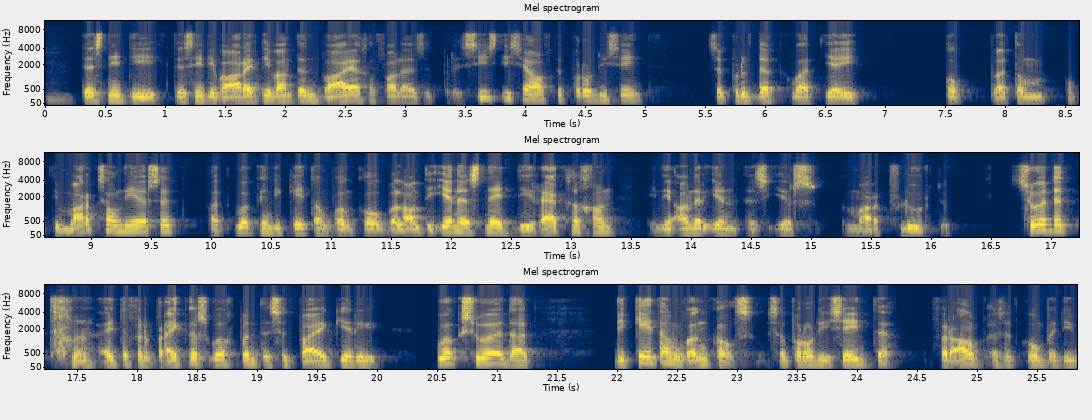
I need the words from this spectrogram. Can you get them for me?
Hmm. Dis nie die dis nie die waarheid nie want in baie gevalle is dit presies dieselfde produsent se produk wat jy op wat hom op die mark sal neersit wat ook in die kettingwinkel beland. Die een is net direk gegaan en die ander een is eers markvloer toe. So dit uit 'n verbruikersoogpunt is dit baie keer die, ook so dat die kettingwinkels se produsente veral as dit kom by die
